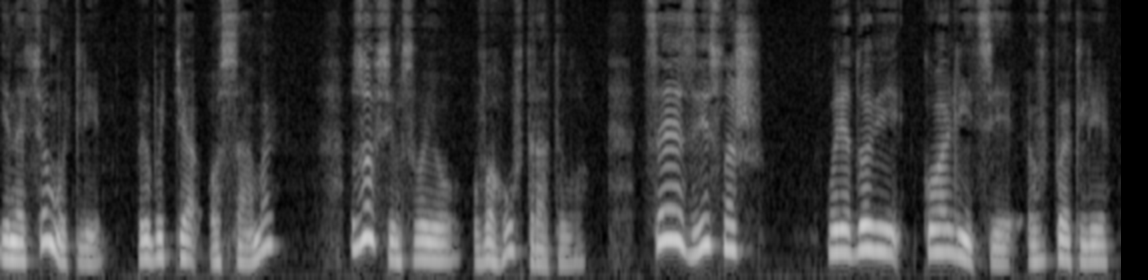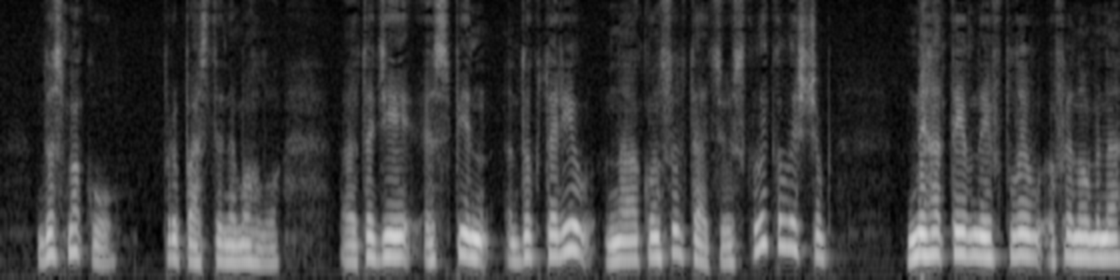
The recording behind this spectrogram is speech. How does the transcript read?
і на цьому тлі прибуття осами зовсім свою вагу втратило. Це, звісно ж, урядовій коаліції в пеклі до смаку припасти не могло. Е, тоді спін докторів на консультацію скликали, щоб негативний вплив феномена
